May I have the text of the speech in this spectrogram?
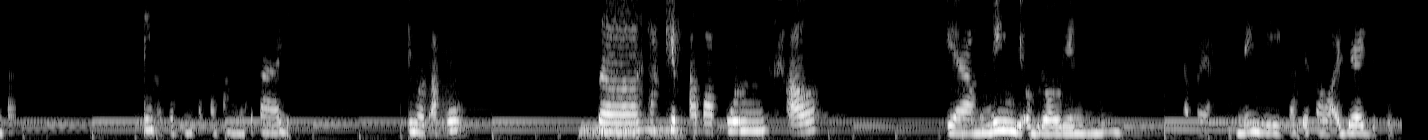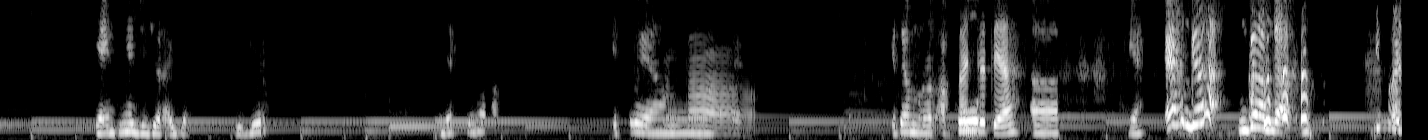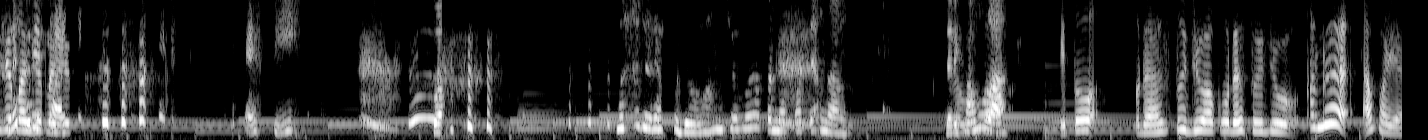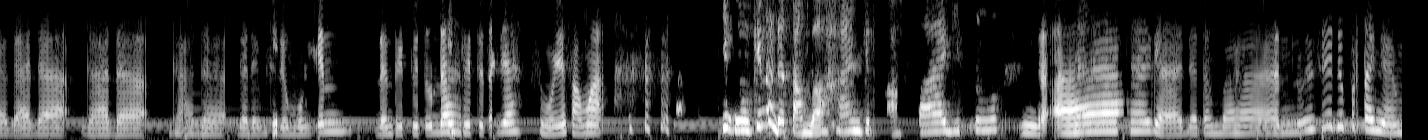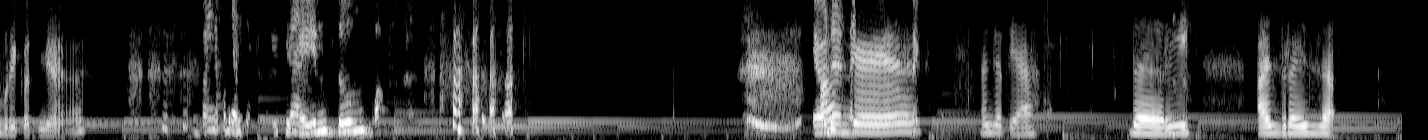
kita ataupun ke pasangan kita. Jadi menurut aku sesakit apa pun hal ya mending diobrolin, mending di apa ya, mending dikasih tahu aja gitu. Ya intinya jujur aja, jujur. indah sih aku itu yang Mantap. itu yang menurut aku Lanjut ya. eh, ya. Eh enggak enggak enggak. Lanjut, lanjut, lanjut. Sesi masa dari aku doang coba pendapatnya? Enggak dari kamu lah. Itu udah setuju aku udah setuju. Karena apa ya gak ada gak ada gak ada gak ada yang bisa diomongin. Dan retweet udah retweet aja semuanya sama ya mungkin ada tambahan gitu apa gitu? Nggak ada nggak ada tambahan. Masih ada pertanyaan berikutnya. Makanya aku bisa kerjain sumpah. Ya udah oke next. lanjut ya. Dari Azreza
